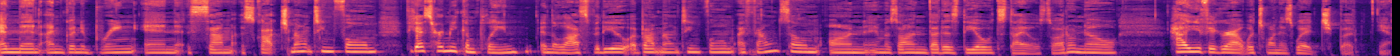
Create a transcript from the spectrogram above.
And then I'm going to bring in some Scotch mounting foam. If you guys heard me complain in the last video about mounting foam, I found some on Amazon that is the old style. So I don't know how you figure out which one is which, but yeah.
